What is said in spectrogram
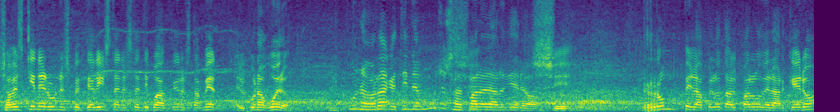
¿Sabes quién era un especialista en este tipo de acciones también? El Kun Agüero. El Kun, verdad que tiene muchos al Sí. palo del arquero. Sí. Rompe la pelota al palo del arquero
